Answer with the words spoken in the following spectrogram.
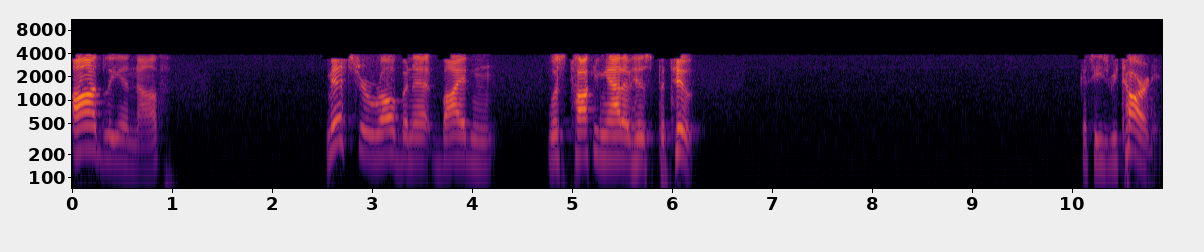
oddly enough, Mr. Robinette Biden was talking out of his patoot because he's retarded.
